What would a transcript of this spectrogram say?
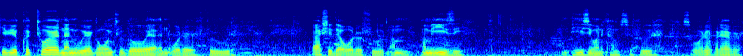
Give you a quick tour, and then we're going to go and order food. Actually, they'll order food. I'm I'm easy. I'm easy when it comes to food. so order whatever.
